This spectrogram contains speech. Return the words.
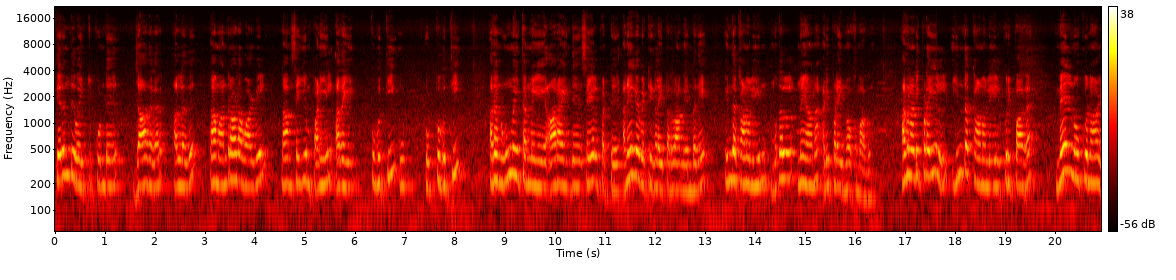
தெரிந்து வைத்துக்கொண்டு ஜாதகர் அல்லது நாம் அன்றாட வாழ்வில் நாம் செய்யும் பணியில் அதை புகுத்தி உப் உட்புகுத்தி அதன் உண்மைத்தன்மையை ஆராய்ந்து செயல்பட்டு அநேக வெற்றிகளை பெறலாம் என்பதே இந்த காணொளியின் முதன்மையான அடிப்படை நோக்கமாகும். அதன் அடிப்படையில் இந்த காணொளியில் குறிப்பாக மேல் நோக்கு நாள்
